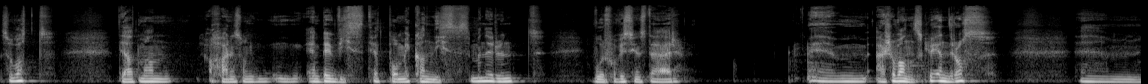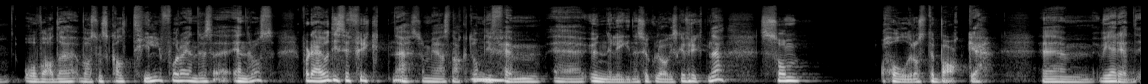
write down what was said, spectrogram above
så godt. Det at man har en, sånn, en bevissthet på mekanismene rundt hvorfor vi syns det er, um, er så vanskelig å endre oss. Um, og hva, det, hva som skal til for å endre, endre oss. For det er jo disse fryktene som vi har snakket om, de fem eh, underliggende psykologiske fryktene, som holder oss tilbake. Um, vi er redd,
